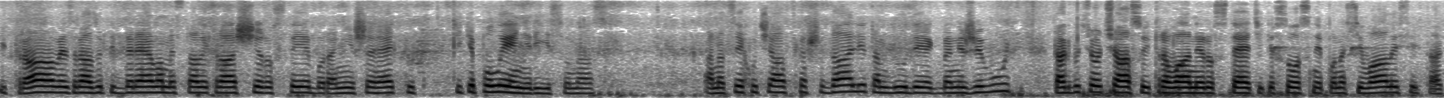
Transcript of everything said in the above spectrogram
І трави зразу під деревами стали краще рости, бо раніше геть тут тільки полинь ріс у нас. А на цих участках, що далі, там люди якби не живуть. Так до цього часу і трава не росте, тільки сосни понасівалися і так.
